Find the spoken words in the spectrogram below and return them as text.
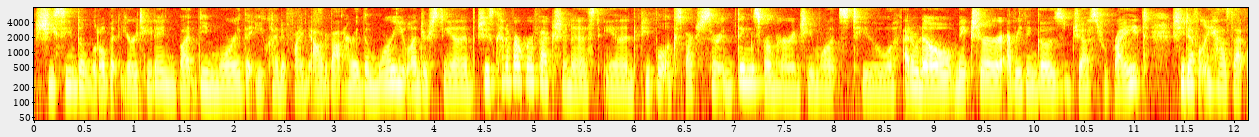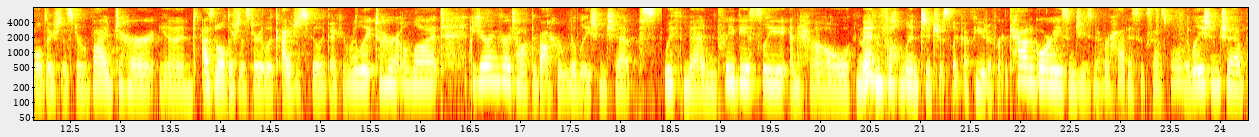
she seemed a little bit irritating, but the more that you kind of find out about her, the more you understand she's kind of a perfectionist and people expect certain things from her and she wants to, I don't know, make sure everything goes just right. She definitely has that older sister vibe to her and as an older sister, like I just feel like I can relate to her a lot. Hearing her talk about her relationships with men previously and how men fall into just like a few different categories and she's never had a successful relationship.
